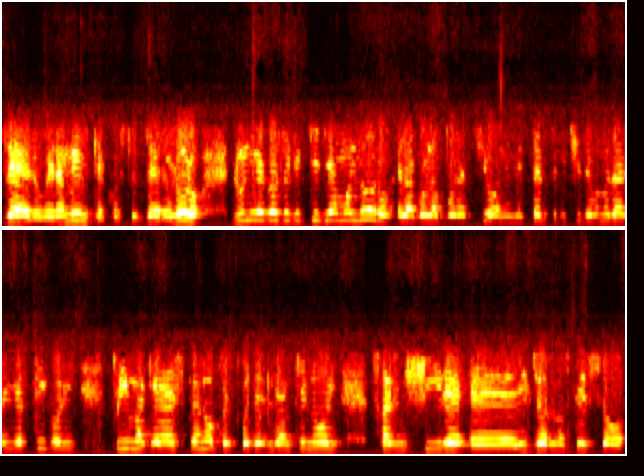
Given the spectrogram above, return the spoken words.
zero, veramente a costo zero. Loro, l'unica cosa che chiediamo a loro è la collaborazione, nel senso che ci devono dare gli articoli prima che escano per poterli anche noi far uscire eh, il giorno stesso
